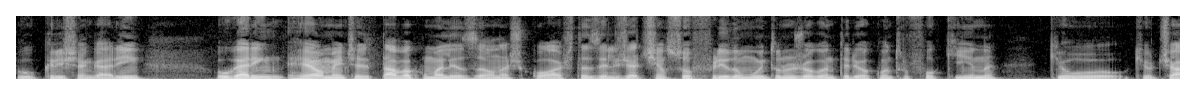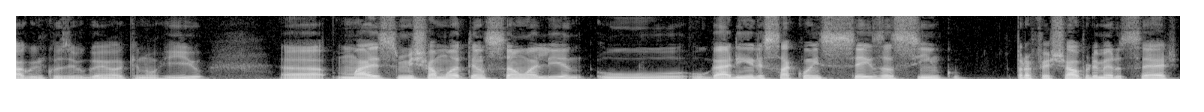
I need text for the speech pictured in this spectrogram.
o Christian Garim. O Garim realmente ele estava com uma lesão nas costas, ele já tinha sofrido muito no jogo anterior contra o Foquina, que o, que o Thiago inclusive ganhou aqui no Rio. Uh, mas me chamou a atenção ali, o, o Garim ele sacou em 6 a 5 para fechar o primeiro set,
